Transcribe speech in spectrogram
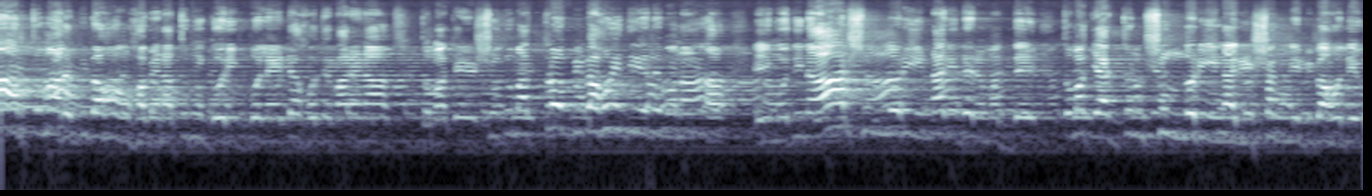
আর তোমার বিবাহ হবে না। তুমি গরিব বলে এটা হতে পারে না। তোমাকে শুধুমাত্র বিবাহই দিয়ে দেব না। এই মদিনার সুন্দরী নারীদের মধ্যে তোমাকে একজন সুন্দরী নারীর সঙ্গে বিবাহ দেব।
